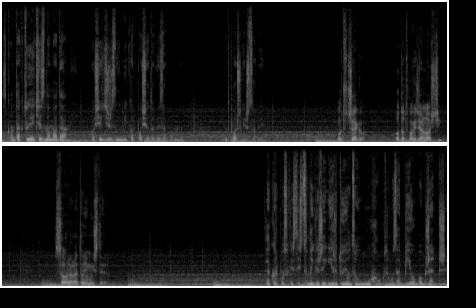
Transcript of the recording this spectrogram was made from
Skontaktuję cię z nomadami. Posiedzisz z nimi, korposi o tobie zapomną. Odpoczniesz sobie. Od czego? Od odpowiedzialności? Sorry, ale to nie mój styl. Dla korposów jesteś co najwyżej irytującą muchą, którą zabiją, bo brzęczy.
